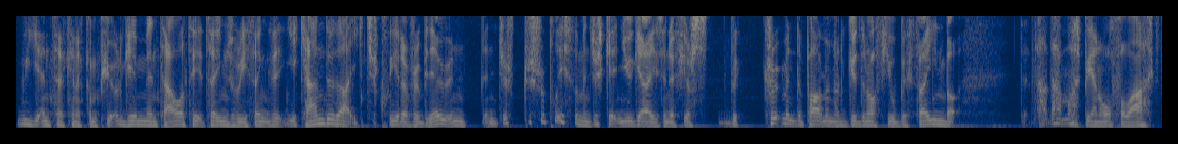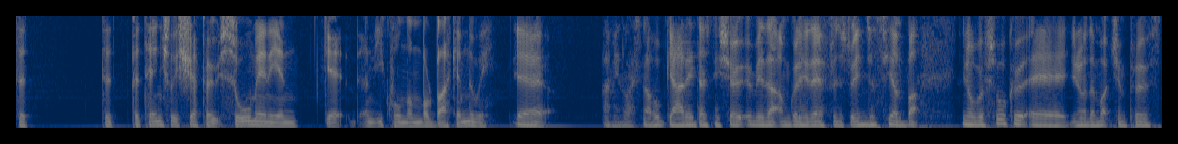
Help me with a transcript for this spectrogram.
we get into a kind of computer game mentality at times where you think that you can do that, you can just clear everybody out and, and just just replace them and just get new guys. And if your recruitment department are good enough, you'll be fine. But that that must be an awful ask to to potentially ship out so many and get an equal number back in the way. Yeah, I mean, listen, I hope Gary doesn't shout at me that I'm going to reference Rangers here, but you know we've spoken about uh, you know the much improved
